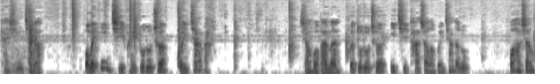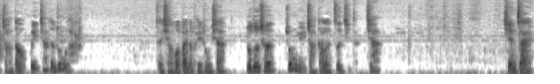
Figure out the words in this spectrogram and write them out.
开心极了。我们一起陪嘟嘟车回家吧。小伙伴们和嘟嘟车一起踏上了回家的路，我好像找到回家的路了。在小伙伴的陪同下，嘟嘟车终于找到了自己的家。现在，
